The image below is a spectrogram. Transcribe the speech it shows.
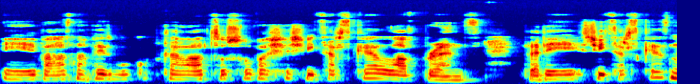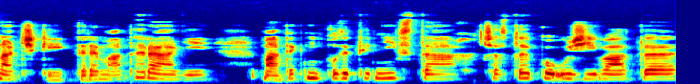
i vás na Facebooku ptala, co jsou vaše švýcarské love brands, tedy švýcarské značky, které máte rádi, máte k ním pozitivní vztah, často je používáte,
